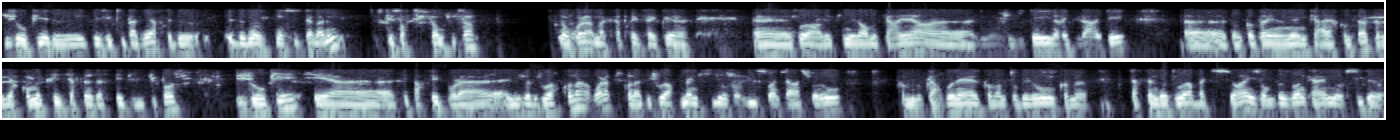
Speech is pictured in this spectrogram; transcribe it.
du jeu au pied de- des équipes adverses et de, et de nos, nos systèmes à nous, ce qui est sorti de tout ça. Donc voilà, Max après ça a été un, un joueur avec une énorme carrière, euh, une longévité, une régularité. Euh, donc quand on a une carrière comme ça, ça veut dire qu'on maîtrise certains aspects du, du poste, du jeu au pied, et euh, c'est parfait pour la, les jeunes joueurs qu'on a. Voilà, puisqu'on a des joueurs, même si aujourd'hui ils sont internationaux, comme Lou Carbonel, comme Antobello, comme euh, certains autres joueurs, Baptiste ils ont besoin quand même aussi de,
